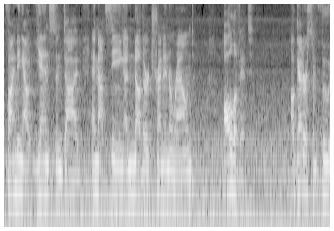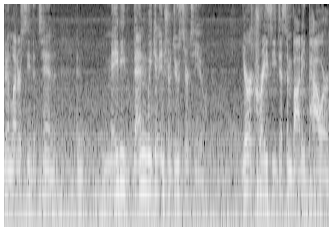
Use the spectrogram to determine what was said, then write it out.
finding out Jensen died, and not seeing another Trenin around. All of it. I'll get her some food and let her see the tin, and maybe then we can introduce her to you. You're a crazy disembodied power,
